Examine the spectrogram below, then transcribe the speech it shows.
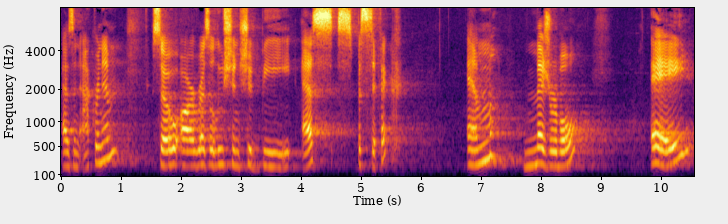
as an acronym. So our resolution should be S specific, M, measurable, A,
